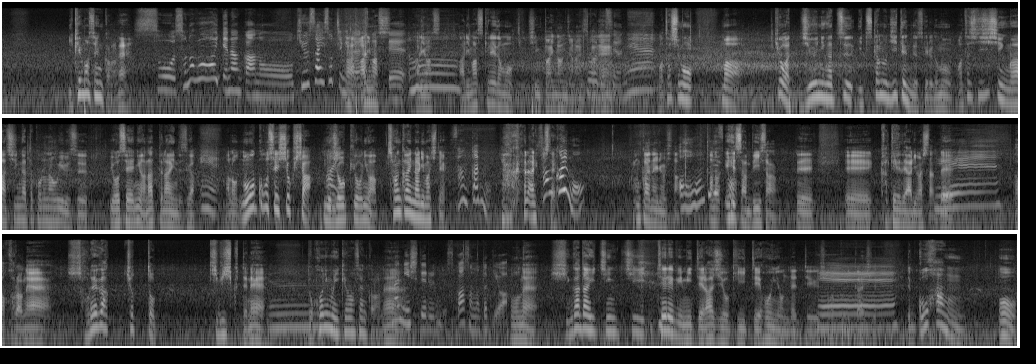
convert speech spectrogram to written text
ういけませんからね。そうその場合ってなんかあの救済措置みたいなのって、はいあります。うん。あります。ありますけれども心配なんじゃないですかね。ね。私もまあ今日は12月5日の時点ですけれども私自身は新型コロナウイルス陽性にはなってないんですがええ。あの濃厚接触者の状況には3回なりまして、3回も？3回なりました3よ回も？3回なりました。あ本当あの A さん B さんで、えー家庭でありましたんで。へだからねそれがちょっと厳しくてねどこにも行けませんからね。何してるんですか？その時は。もうね日がだ一日テレビ見てラジオ聞いて本読んでっていうその繰りへ返しで。でご飯を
